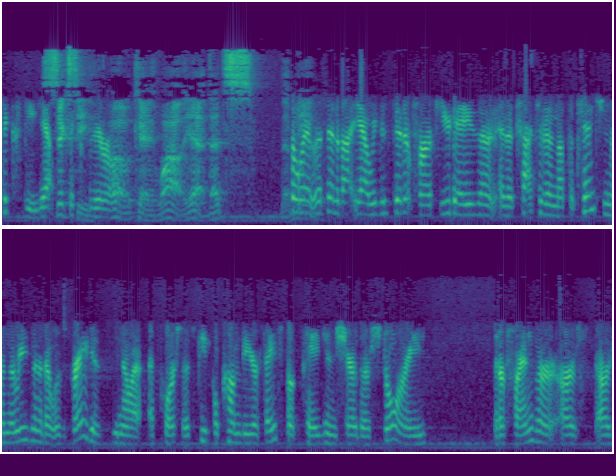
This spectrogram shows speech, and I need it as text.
60, yeah. 60. Oh, okay. Wow. Yeah. That's, so within about yeah, we just did it for a few days and it attracted enough attention. And the reason that it was great is you know of course as people come to your Facebook page and share their story, their friends are are, are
